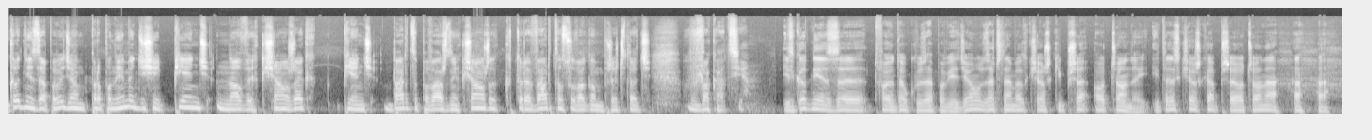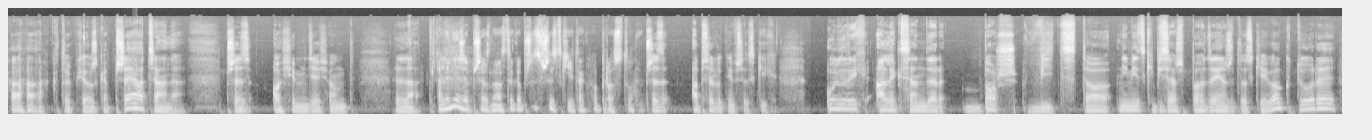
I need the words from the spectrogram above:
Zgodnie z zapowiedzią proponujemy dzisiaj pięć nowych książek, pięć bardzo poważnych książek, które warto z uwagą przeczytać w wakacje. I zgodnie z Twoją Tomku zapowiedzią, zaczynamy od książki Przeoczonej. I to jest książka przeoczona, ha, ha, ha, to książka przeaczana przez 80 lat. Ale nie, że przez nas, tylko przez wszystkich, tak po prostu. Przez absolutnie wszystkich. Ulrich Alexander Boschwitz to niemiecki pisarz pochodzenia żydowskiego, który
